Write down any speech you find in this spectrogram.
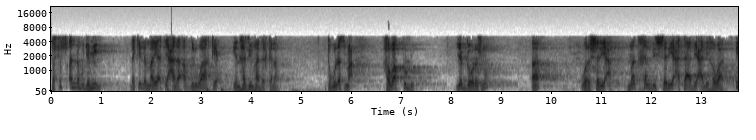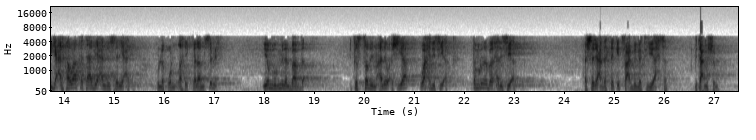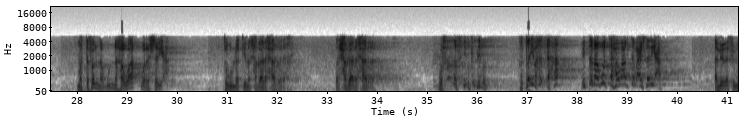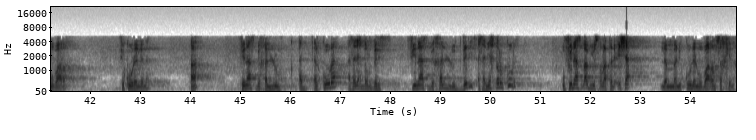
تحس أنه جميل لكن لما يأتي على أرض الواقع ينهزم هذا الكلام. تقول اسمع هواك كله يبقى ورا شنو؟ أه؟ ورا الشريعة. ما تخلي الشريعة تابعة لهواك. اجعل هواك تابعا للشريعة. يقول لك والله الكلام سمح يمرق من الباب ده. تصطدم عليه أشياء واحد يسيئك. تمرق من الباب واحد يسيئك. الشريعة قالت لك ادفع بالتي هي أحسن. بتعمل شنو؟ ما اتفقنا قلنا هواك ورا الشريعة. تقول لكن الحقارة حارة يا أخي. الحقارة حارة. والله أكلمك. طيب حتى ها أنت ما قلت هواك تبع الشريعة. الليلة في مباراة في كورة الليلة أه؟ في ناس بيخلوا الكورة عشان يحضروا الدرس. في ناس بيخلوا الدرس عشان يحضروا الكورة. وفي ناس ما بيجوا صلاة العشاء لما يكون المباراة مسخنة.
